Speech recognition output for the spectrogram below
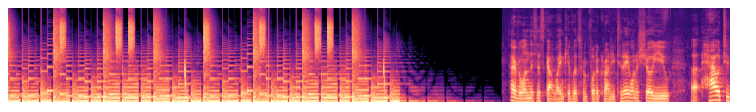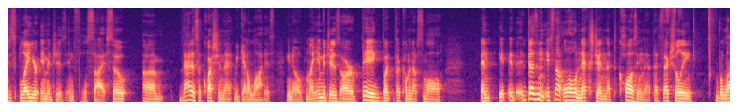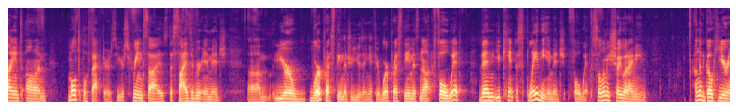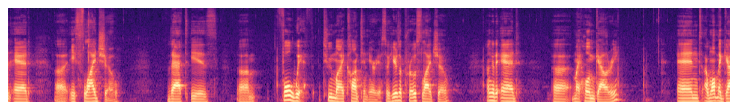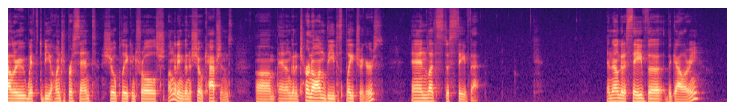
Hi everyone, this is Scott Wyden Kivowitz from Photocrati. Today I want to show you uh, how to display your images in full size. So um, that is a question that we get a lot is, you know, my images are big, but they're coming out small. And it, it, it doesn't, it's not all NextGen that's causing that. That's actually reliant on multiple factors, your screen size, the size of your image, um, your WordPress theme that you're using. If your WordPress theme is not full width, then you can't display the image full width. So let me show you what I mean. I'm going to go here and add uh, a slideshow that is um, full width to my content area. So here's a pro slideshow. I'm going to add uh, my home gallery and I want my gallery width to be 100%, show play control. I'm not even going to show captions um, and I'm going to turn on the display triggers and let's just save that. And now I'm going to save the, the gallery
